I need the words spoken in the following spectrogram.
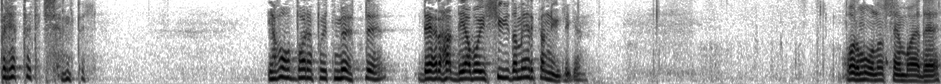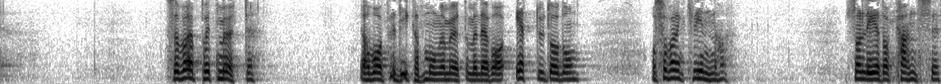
berätta ett exempel. Jag var bara på ett möte, där hade jag var i Sydamerika nyligen. Bara månader sedan var jag där. Så var jag på ett möte. Jag har predikat på många möten, men det var ett av dem. Och så var det en kvinna som led av cancer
